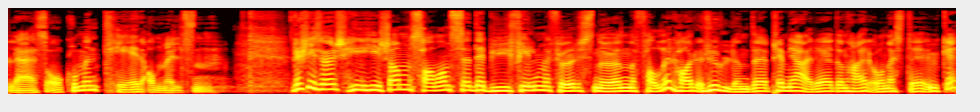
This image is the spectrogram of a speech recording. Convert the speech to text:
lese og kommentere anmeldelsen. Regissør Hisham Samans debutfilm Før snøen faller har rullende premiere denne og neste uke.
